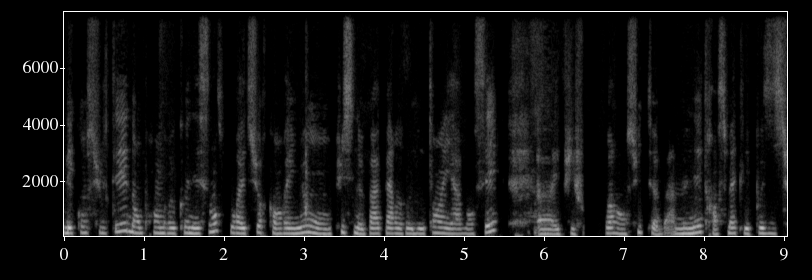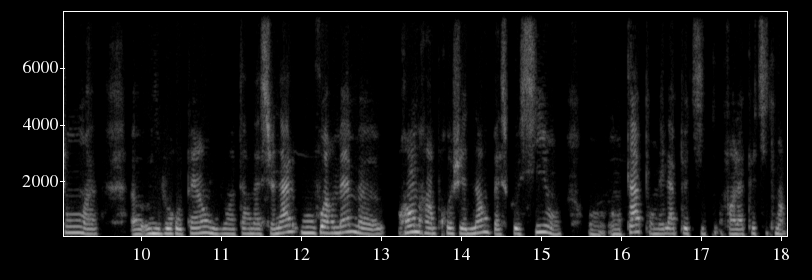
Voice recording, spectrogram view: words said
les consulter, d'en prendre connaissance pour être sûr qu'en réunion, on puisse ne pas perdre de temps et avancer. et puis, il faut ensuite bah, mener, transmettre les positions euh, euh, au niveau européen, au niveau international, ou voire même euh, rendre un projet de norme, parce qu'aussi on, on, tape, on est la petite, enfin la petite main.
